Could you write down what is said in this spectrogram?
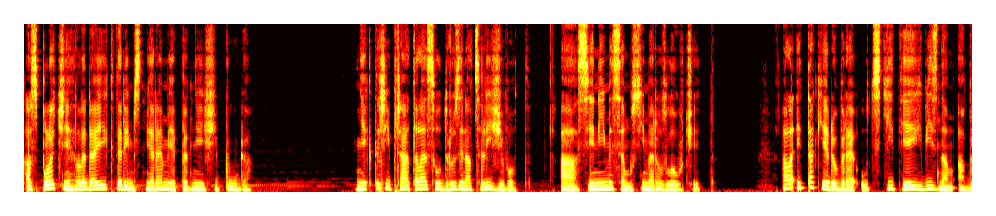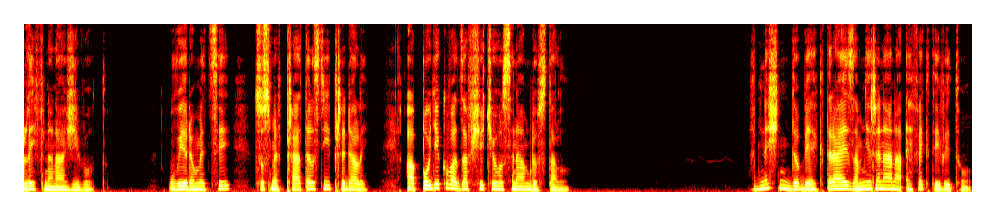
a společně hledají, kterým směrem je pevnější půda. Někteří přátelé jsou druzy na celý život a s jinými se musíme rozloučit. Ale i tak je dobré uctít jejich význam a vliv na náš život. Uvědomit si, co jsme v přátelství předali a poděkovat za vše, čeho se nám dostalo. V dnešní době, která je zaměřená na efektivitu,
